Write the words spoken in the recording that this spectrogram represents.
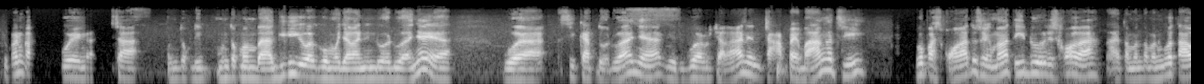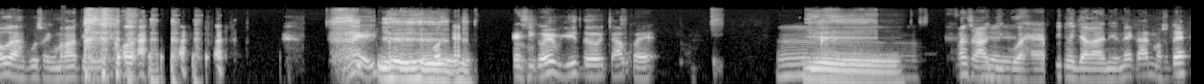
cuman kalau gue nggak bisa untuk di, untuk membagi gue gue mau jalanin dua-duanya ya gue sikat dua-duanya gitu gue harus jalanin capek banget sih gue pas sekolah tuh sering banget tidur di sekolah nah teman-teman gue tahu lah gue sering banget tidur di sekolah Karena ya itu Iya iya iya. Pokoknya- iya. resikonya begitu capek Hmm. Iya. cuman selagi Iya, iya. gue happy ngejalaninnya kan maksudnya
